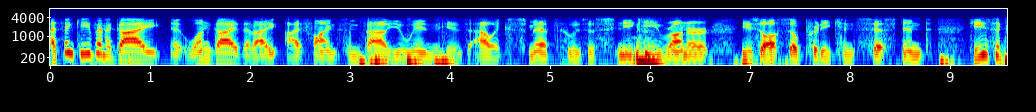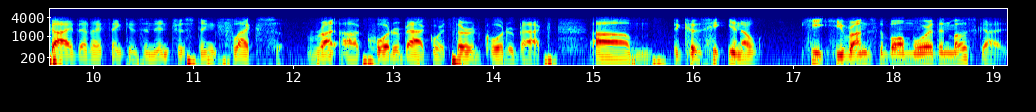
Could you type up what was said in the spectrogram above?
I think even a guy, uh, one guy that I I find some value in is Alex Smith, who's a sneaky mm-hmm. runner. He's also pretty consistent. He's a guy that I think is an interesting flex run, uh, quarterback or third quarterback um, because he, you know, he he runs the ball more than most guys.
